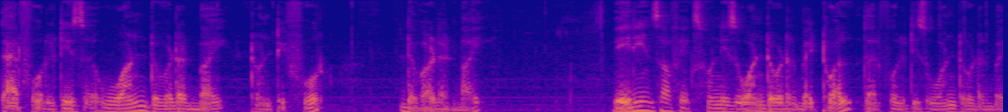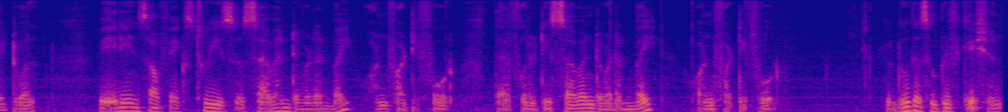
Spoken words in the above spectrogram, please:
Therefore, it is uh, 1 divided by 24 divided by variance of x1 is 1 divided by 12 therefore it is 1 divided by 12 variance of x2 is 7 divided by 144 therefore it is 7 divided by 144 you do the simplification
